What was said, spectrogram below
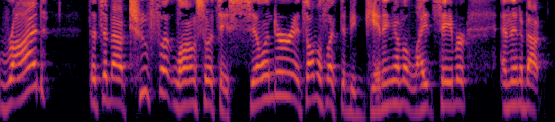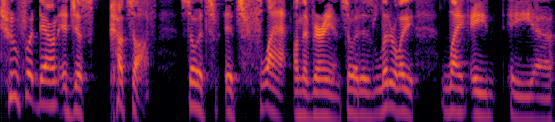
rod that's about two foot long. So it's a cylinder. It's almost like the beginning of a lightsaber. And then about two foot down, it just cuts off. So it's it's flat on the very end. So it is literally like a a uh,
